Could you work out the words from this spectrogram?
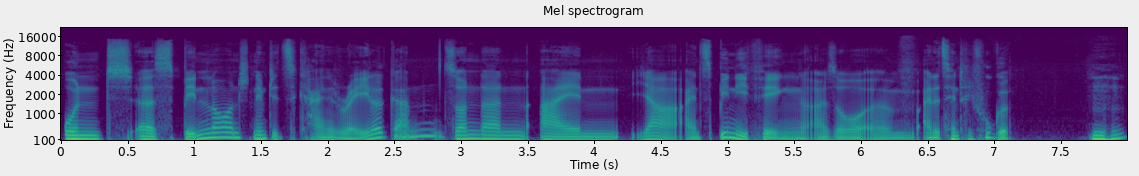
Und äh, Spin Launch nimmt jetzt keine Railgun, sondern ein, ja, ein Spinny Thing, also ähm, eine Zentrifuge. Mhm.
